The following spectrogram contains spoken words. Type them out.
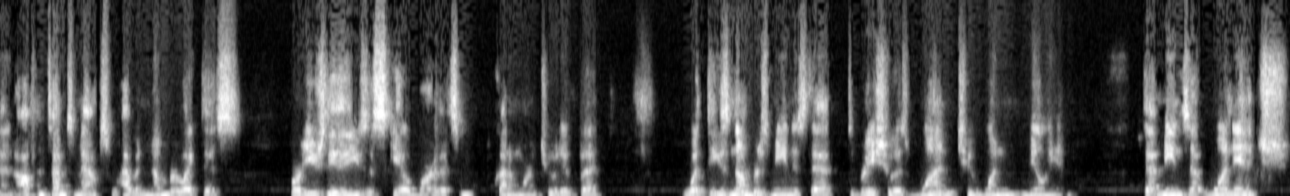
and oftentimes maps will have a number like this, or usually they use a scale bar. That's kind of more intuitive. But what these numbers mean is that the ratio is one to one million. That means that one inch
